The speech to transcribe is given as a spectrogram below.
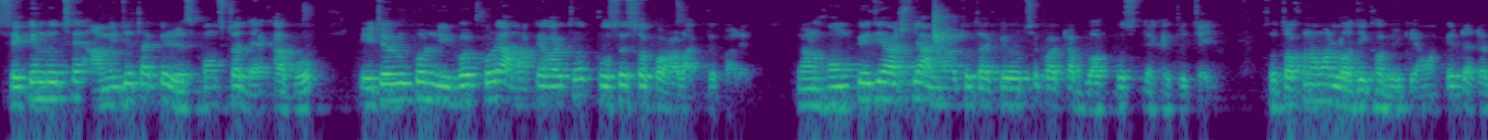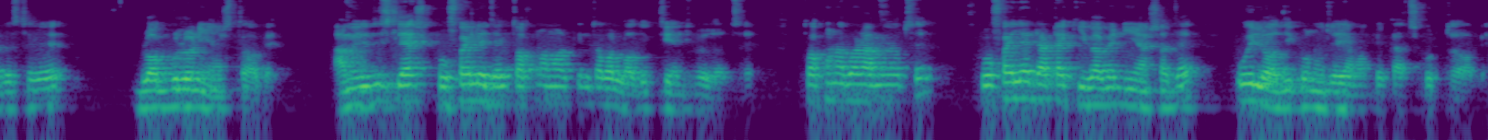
সেকেন্ড হচ্ছে, আমি যে তাকে রেসপন্সটা দেখাবো, এটার উপর নির্ভর করে আমাকে হয়তো প্রসেসও করা লাগতে পারে। যেমন হোম পেজে আসলে আমি হয়তো তাকে হচ্ছে কয়েকটা ব্লগ পোস্ট দেখাতে চাই। তো তখন আমার লজিক হবে কি? আমাকে ডাটাবেস থেকে ব্লগগুলো নিয়ে আসতে হবে। আমি যদি স্ল্যাশ প্রোফাইলে যাই, তখন আমার কিন্তু আবার লজিক চেঞ্জ হয়ে যাচ্ছে। তখন আবার আমি হচ্ছে প্রোফাইলের ডাটা কীভাবে নিয়ে আসা যায়, ওই লজিক অনুযায়ী আমাকে কাজ করতে হবে।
